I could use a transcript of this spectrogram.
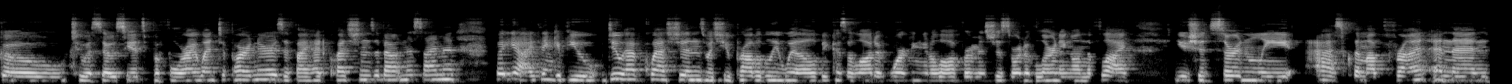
go to associates before I went to partners if I had questions about an assignment. But yeah, I think if you do have questions, which you probably will, because a lot of working at a law firm is just sort of learning on the fly, you should certainly ask them up front and then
